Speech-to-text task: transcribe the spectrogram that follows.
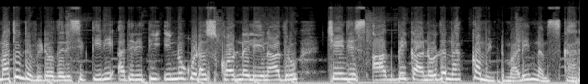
ಮತ್ತೊಂದು ವಿಡಿಯೋದಲ್ಲಿ ಸಿಗ್ತೀನಿ. ಅದೇ ರೀತಿ, ಇನ್ನೂ ಕೂಡ ಸ್ಕ್ವಾಡ್ನಲ್ಲಿ ಏನಾದರೂ ಚೇಂಜಸ್ ಆಗ್ಬೇಕಾ ಅನ್ನೋದನ್ನ ಕಾಮೆಂಟ್ ಮಾಡಿ. ನಮಸ್ಕಾರ.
